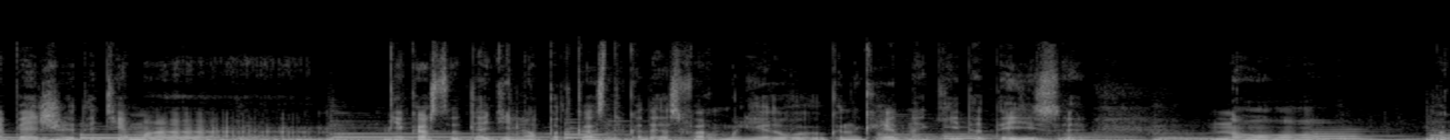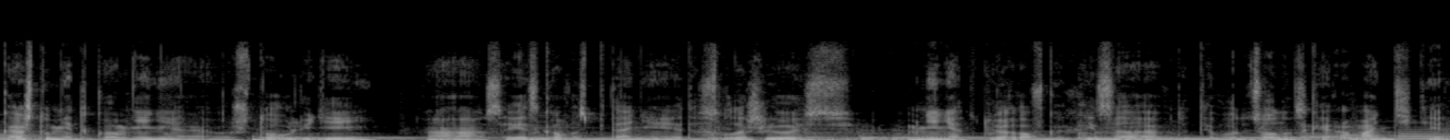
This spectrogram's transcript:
Опять же, эта тема, мне кажется, для отдельного подкаста, когда я сформулирую конкретно какие-то тезисы, но пока что у меня такое мнение, что у людей а, советского воспитания это сложилось мнение о татуировках из-за вот этой вот зоновской романтики,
